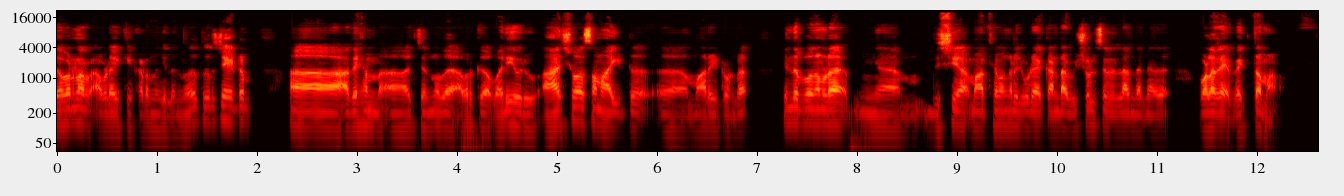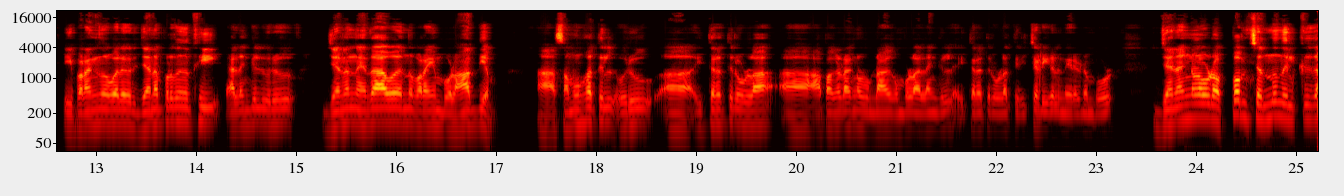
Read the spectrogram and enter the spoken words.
ഗവർണർ അവിടേക്ക് കടന്നു ചെല്ലുന്നത്. തീർച്ചയായിട്ടും അദ്ദേഹം ചെന്നത് അവർക്ക് വലിയൊരു ആശ്വാസമായിട്ട് മാറിയിട്ടുണ്ട്. ഇന്നിപ്പോൾ നമ്മുടെ ദിശ്യ മാധ്യമങ്ങളിലൂടെ കണ്ട വിഷ്വൽസിലെല്ലാം തന്നെ അത് വളരെ വ്യക്തമാണ്. ഈ പറയുന്നതുപോലെ ഒരു ജനപ്രതിനിധി അല്ലെങ്കിൽ ഒരു ജനനേതാവ് എന്ന് പറയുമ്പോൾ ആദ്യം സമൂഹത്തിൽ ഒരു ഇത്തരത്തിലുള്ള അപകടങ്ങൾ ഉണ്ടാകുമ്പോൾ അല്ലെങ്കിൽ ഇത്തരത്തിലുള്ള തിരിച്ചടികൾ നേരിടുമ്പോൾ ജനങ്ങളോടൊപ്പം ചെന്ന് നിൽക്കുക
